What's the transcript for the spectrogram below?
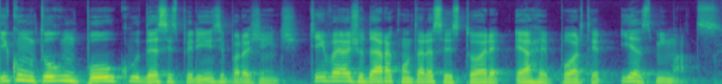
e contou um pouco dessa experiência para a gente. Quem vai ajudar a contar essa história é a repórter Yasmin Matos.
